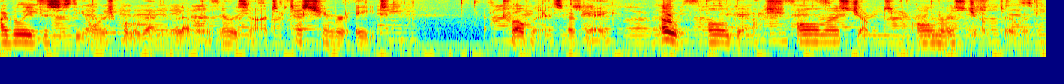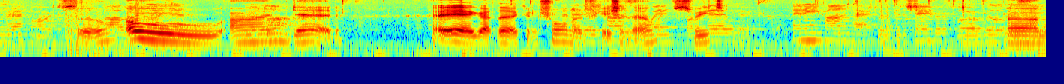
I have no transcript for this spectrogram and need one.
I believe this is the orange portal level. No, it's not. Test chamber 8. 12 minutes, okay. Oh, oh gosh. Almost jumped. Almost jumped over. So... Oh, I'm dead. Hey, I got the control notification though. Sweet. Um,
